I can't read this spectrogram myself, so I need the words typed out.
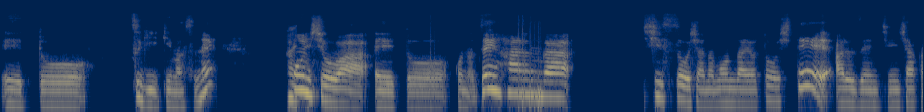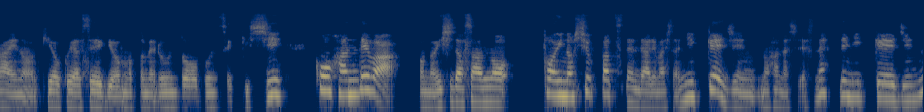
えーっと、次いきますね。はい本書は、えーっと、この前半が失踪者の問題を通して、アルゼンチン社会の記憶や正義を求める運動を分析し、後半では、この石田さんの問いの出発点でありました日系人の話ですね。で、日系人の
